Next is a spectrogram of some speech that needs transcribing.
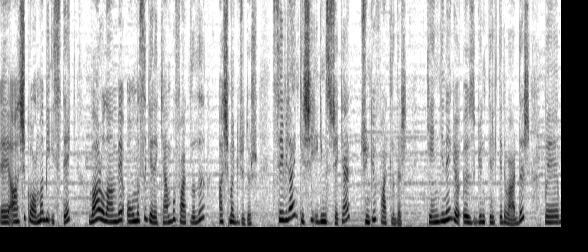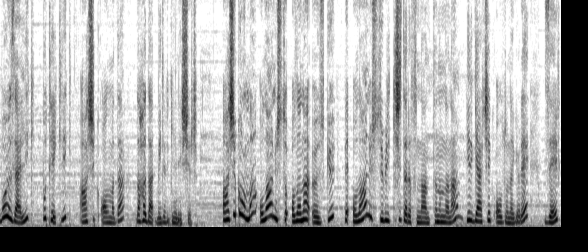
e, aşık olma bir istek, var olan ve olması gereken bu farklılığı aşma gücüdür. Sevilen kişi ilgimizi çeker çünkü farklıdır. Kendine gö özgü nitelikleri vardır. E, bu özellik, bu teklik aşık olmada daha da belirginleşir. Aşık olma olağanüstü olana özgü ve olağanüstü bir kişi tarafından tanımlanan bir gerçek olduğuna göre zevk,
